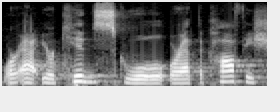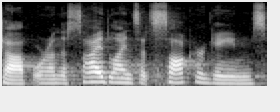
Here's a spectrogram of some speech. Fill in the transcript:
or at your kids' school or at the coffee shop or on the sidelines at soccer games?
